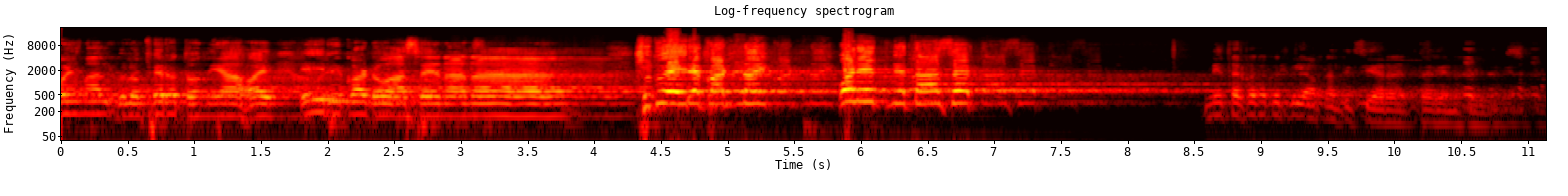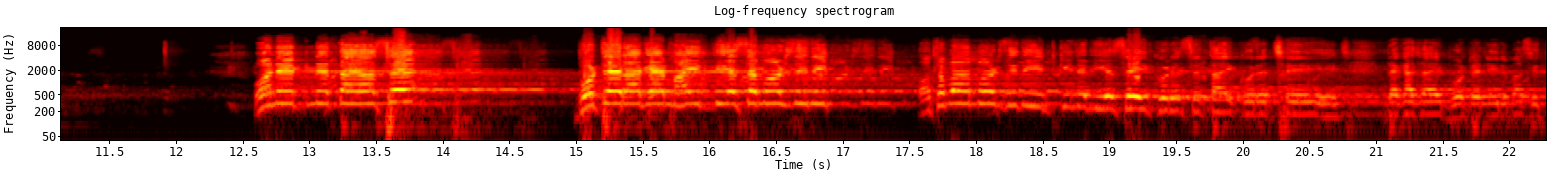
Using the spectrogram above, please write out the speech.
ওই মালগুলো ফেরত নেওয়া হয়। এই রেকর্ডও আছে না না? শুধু এই রেকর্ড নয়, অনেক নেতা আছে। নেতার কথা আপনার দেখছি আর থাকে অনেক নেতা আছে, ভোটের আগে মাইক দিয়েছে মসজিদ, অথবা মসজিদ ইট কিনে দিয়েছে এই করেছে, তাই করেছে। দেখা যায় ভোটে নির্বাচিত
